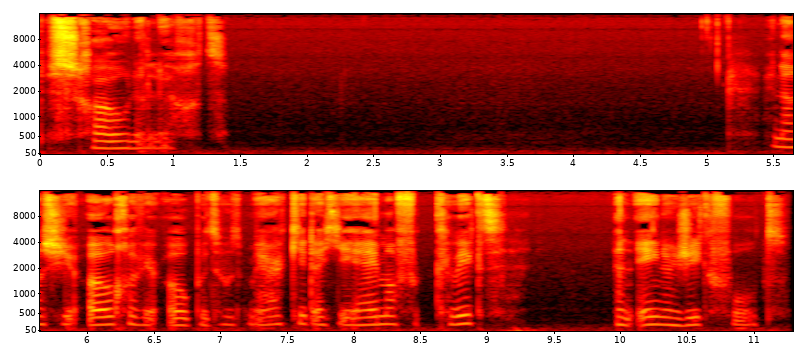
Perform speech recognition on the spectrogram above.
de schone lucht. En als je je ogen weer open doet, merk je dat je je helemaal verkwikt en energiek voelt.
